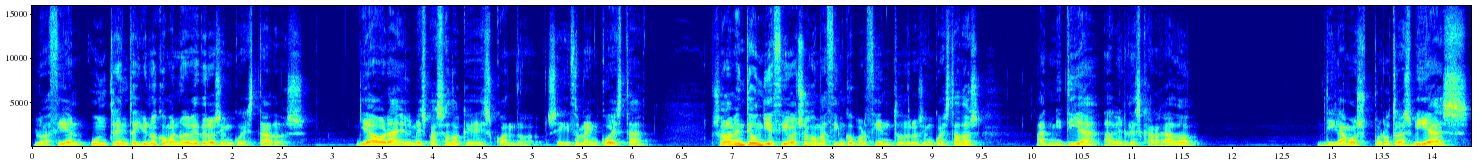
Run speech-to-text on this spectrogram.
lo hacían un 31,9 de los encuestados. Y ahora, el mes pasado, que es cuando se hizo la encuesta, solamente un 18,5% de los encuestados admitía haber descargado, digamos, por otras vías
